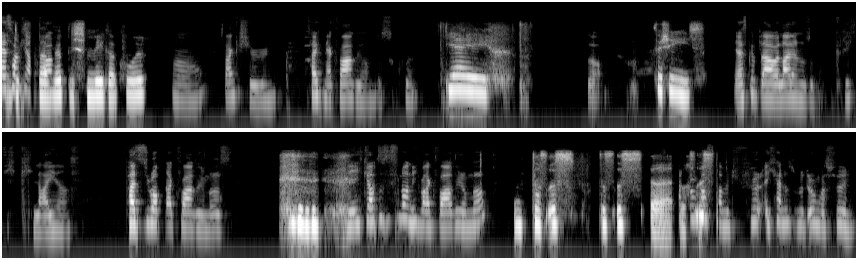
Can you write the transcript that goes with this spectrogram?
jetzt hab ich das ein war wirklich mega cool. Oh, Dankeschön. Das ist ein Aquarium, das ist cool. Yay, So. Fischies. Ja, es gibt aber leider nur so richtig kleines. Falls es überhaupt ein Aquarium ist. Nee, ich glaube, das ist noch nicht mal Aquarium, ne? Das ist, das ist, äh, das ist, damit fü- ich kann es mit irgendwas füllen.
